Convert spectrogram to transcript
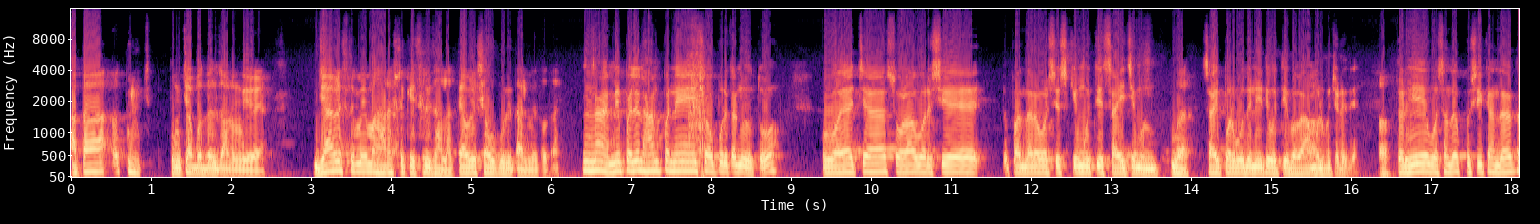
आता तुम तुमच्याबद्दल जाणून घेऊया. ज्यावेळेस तुम्ही महाराष्ट्र केसरी झाला त्यावेळेस शाहूपुरी तालमीत होता. नाही मी पहिले लहानपणे शाहपुरीत आणत होतो. वयाच्या सोळा वर्षे पंधरा वर्षे स्कीम होती साईची म्हणून. साई प्रबोधिनी ते होती बघा अमोल पुचडे ते. तर हे वसंत कृषी केंद्रात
